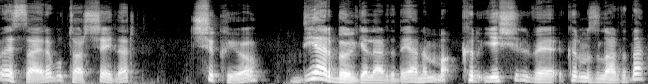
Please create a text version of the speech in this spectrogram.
vesaire bu tarz şeyler çıkıyor. Diğer bölgelerde de yani yeşil ve kırmızılarda da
